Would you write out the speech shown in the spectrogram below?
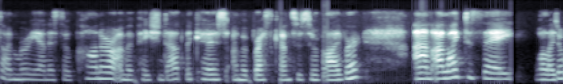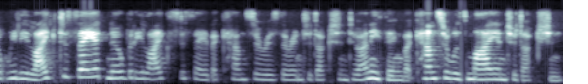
I'm Marie Ennis O'Connor. I'm a patient advocate. I'm a breast cancer survivor. And I like to say, well, I don't really like to say it. Nobody likes to say that cancer is their introduction to anything, but cancer was my introduction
